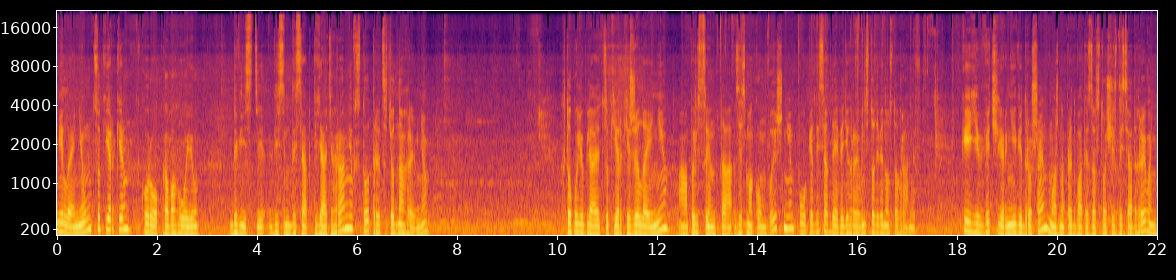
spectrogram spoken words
Міленіум цукерки. Коробка вагою 285 грамів 131 гривня. Хто полюбляє цукерки желейні, апельсин та зі смаком вишні по 59 гривень 190 грамів. Київ вечірній від Рошен можна придбати за 160 гривень.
